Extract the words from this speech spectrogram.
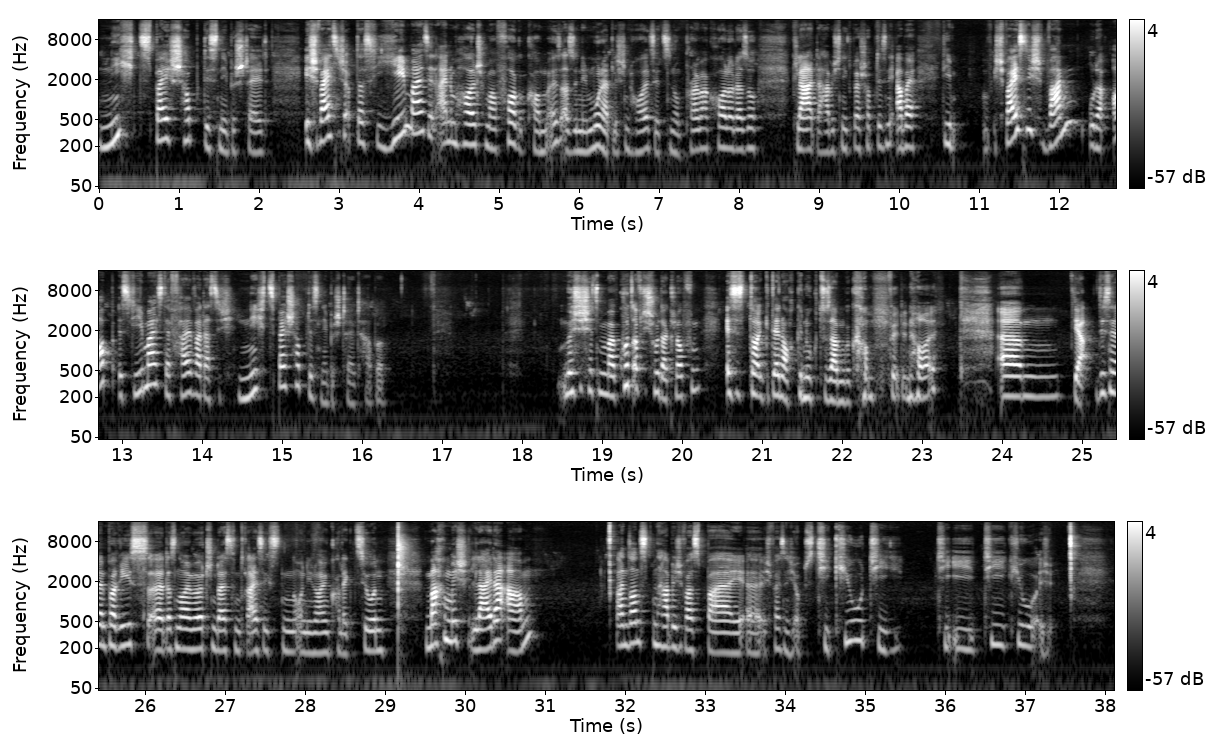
nichts bei Shop Disney bestellt. Ich weiß nicht, ob das jemals in einem Haul schon mal vorgekommen ist, also in den monatlichen Hauls, jetzt nur Primark Haul oder so. Klar, da habe ich nichts bei Shop Disney, aber die, ich weiß nicht, wann oder ob es jemals der Fall war, dass ich nichts bei Shop Disney bestellt habe. Möchte ich jetzt mal kurz auf die Schulter klopfen. Es ist dennoch genug zusammengekommen für den Haul. Ähm, ja, Disneyland Paris, äh, das neue Merchandise zum 30. und die neuen Kollektionen machen mich leider arm. Ansonsten habe ich was bei, äh, ich weiß nicht, ob es TQ, T, TI, TQ, ich,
